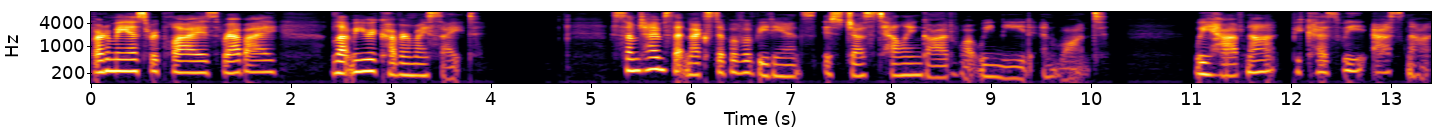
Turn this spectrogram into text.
Bartimaeus replies, Rabbi, let me recover my sight. Sometimes that next step of obedience is just telling God what we need and want. We have not because we ask not.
